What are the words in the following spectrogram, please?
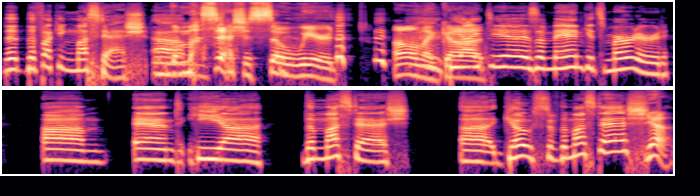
the the fucking mustache. Um, The mustache is so weird. oh my god. the idea is a man gets murdered, um, and he uh the mustache, uh, ghost of the mustache. Yeah,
